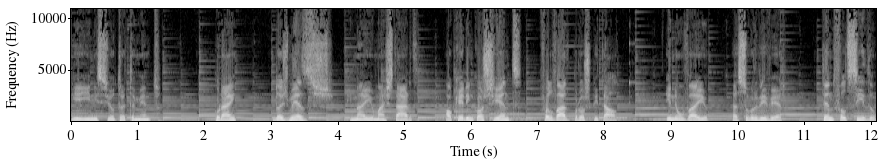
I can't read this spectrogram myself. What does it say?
e iniciou o tratamento. Porém, dois meses e meio mais tarde, ao cair inconsciente, foi levado para o hospital e não veio a sobreviver, tendo falecido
